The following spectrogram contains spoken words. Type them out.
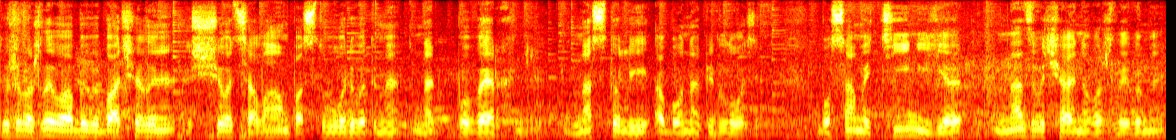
Дуже важливо, аби ви бачили, що ця лампа створюватиме на поверхні, на столі або на підлозі. Бо саме тіні є надзвичайно важливими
